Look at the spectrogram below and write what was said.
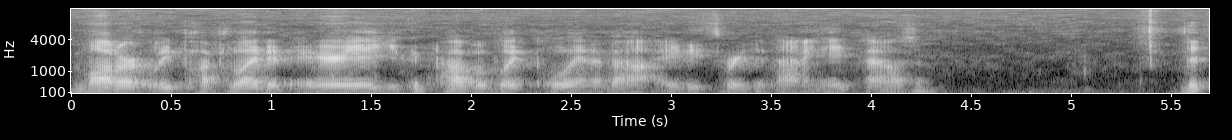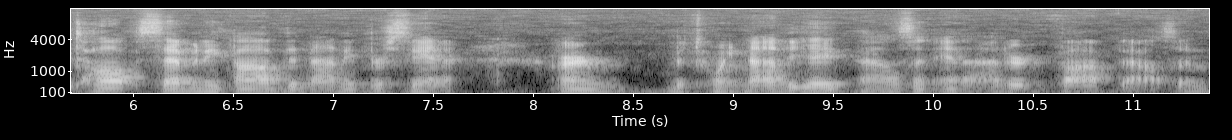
moderately populated area, you could probably pull in about 83 to 98,000. The top 75 to 90% earn between 98,000 and 105,000.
